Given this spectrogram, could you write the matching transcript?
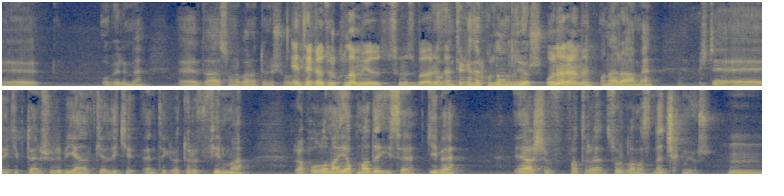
e, o bölüme. E, daha sonra bana dönüş oldu. ki- Entegratör kullanmıyorsunuz bu Bu arada. entegratör kullanılıyor. Ona rağmen Ona rağmen işte e, GİP'ten şöyle bir yanıt geldi ki entegratör firma raporlama yapmadı ise gibi e-arşiv fatura sorgulamasında çıkmıyor. hmm,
